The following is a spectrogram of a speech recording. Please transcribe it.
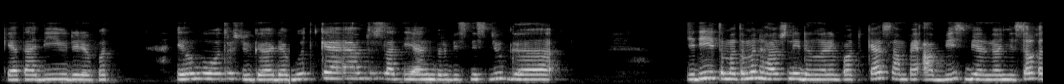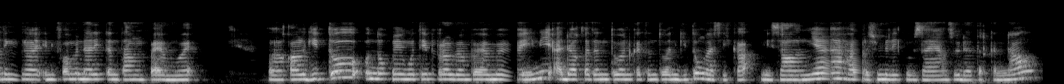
Kayak tadi udah dapet ilmu, terus juga ada bootcamp, terus latihan berbisnis juga. Jadi teman-teman harus nih dengerin podcast sampai habis biar nggak nyesel ketinggalan info menarik tentang PMW. Uh, kalau gitu untuk mengikuti program PMB ini ada ketentuan-ketentuan gitu nggak sih Kak? Misalnya harus memiliki usaha yang sudah terkenal?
